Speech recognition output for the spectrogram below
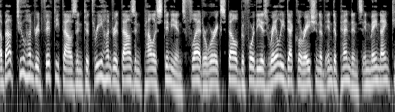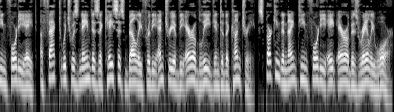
About 250,000 to 300,000 Palestinians fled or were expelled before the Israeli Declaration of Independence in May 1948, a fact which was named as a casus belli for the entry of the Arab League into the country, sparking the 1948 Arab-Israeli War.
